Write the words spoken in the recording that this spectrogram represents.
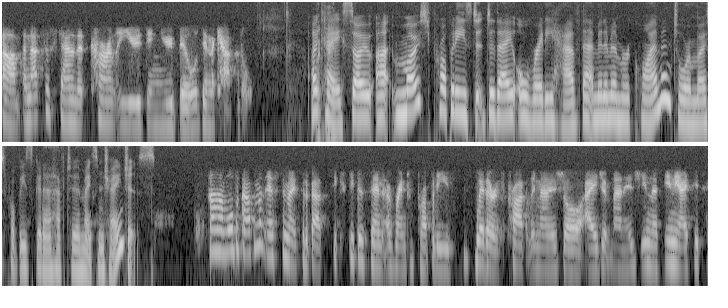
um, and that's a standard that's currently used in new builds in the capital. Okay, Okay. so uh, most properties, do, do they already have that minimum requirement, or are most properties going to have to make some changes? Um, well, the government estimates that about 60% of rental properties, whether it's privately managed or agent managed, in the, in the ACT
